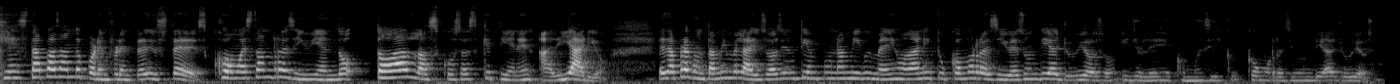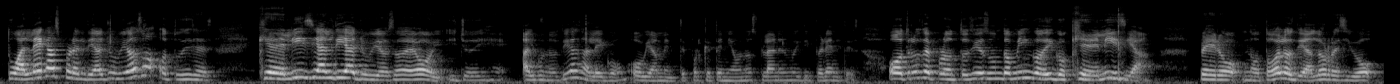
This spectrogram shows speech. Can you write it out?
¿qué está pasando por enfrente de ustedes? ¿Cómo están recibiendo todas las cosas que tienen a diario? Esa pregunta a mí me la hizo hace un tiempo un amigo y me dijo, Dani, ¿tú cómo recibes un día lluvioso? Y yo le dije, ¿cómo así? ¿Cómo recibo un día lluvioso? ¿Tú alegas por el día lluvioso o tú dices, qué delicia el día lluvioso de hoy? Y yo dije, algunos días alego, obviamente, porque tenía unos planes muy diferentes. Otros de pronto, si es un domingo, digo, qué delicia. Pero no todos los días lo recibo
